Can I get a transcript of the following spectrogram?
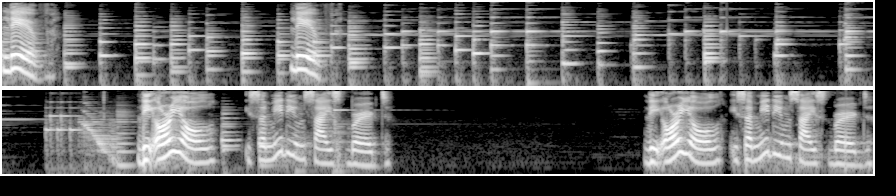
Live. Live. The oriole is a medium-sized bird the oriole is a medium-sized bird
